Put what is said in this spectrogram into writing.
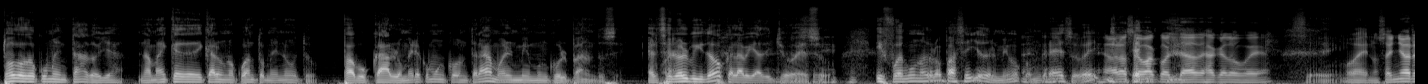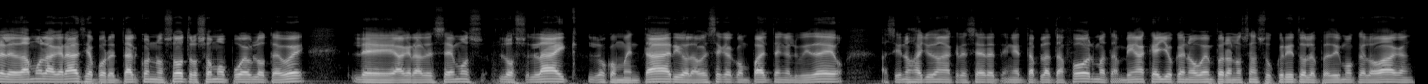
todo documentado ya. Nada más hay que dedicar unos cuantos minutos para buscarlo. Mire cómo encontramos él mismo inculpándose. Él se le olvidó que le había dicho eso. Y fue en uno de los pasillos del mismo Congreso. ¿eh? Ahora se va a acordar, deja que lo vea. Bueno, señores, le damos las gracias por estar con nosotros. Somos Pueblo TV. Le agradecemos los likes, los comentarios, las veces que comparten el video. Así nos ayudan a crecer en esta plataforma. También aquellos que nos ven pero no se han suscrito, les pedimos que lo hagan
